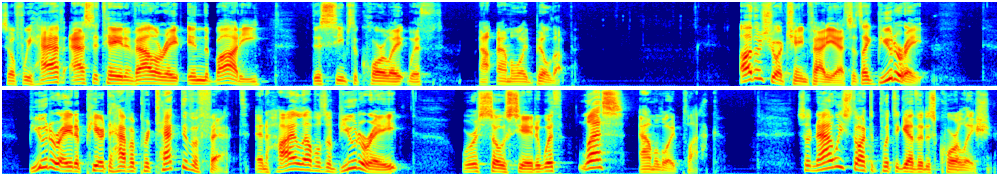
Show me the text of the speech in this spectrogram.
So if we have acetate and valerate in the body, this seems to correlate with amyloid buildup. Other short chain fatty acids like butyrate. Butyrate appeared to have a protective effect, and high levels of butyrate were associated with less amyloid plaque. So now we start to put together this correlation.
